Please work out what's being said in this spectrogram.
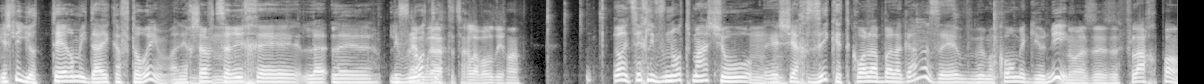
יש לי יותר מדי כפתורים. אני עכשיו Mhm. צריך אה, ל- ל- לבנות, אתה צריך לעבור דירה. לא, אני צריך לבנות משהו Mhm. שיחזיק את כל הבלגן הזה במקום הגיוני. נו, אז זה- זה פלאח פה.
